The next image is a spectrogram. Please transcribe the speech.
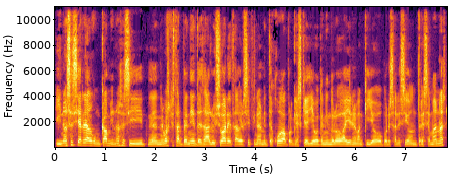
Y no sé si haré algún cambio, no sé si tendremos que estar pendientes a Luis Suárez a ver si finalmente juega, porque es que llevo llevo teniéndolo ahí en el banquillo por esa lesión tres semanas.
